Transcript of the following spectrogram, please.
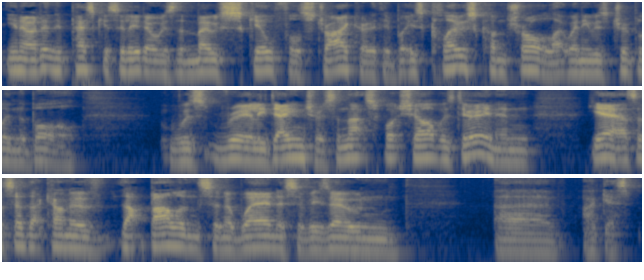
you know, I don't think Pesky Salido was the most skillful striker or anything, but his close control, like when he was dribbling the ball, was really dangerous, and that's what Sharp was doing. And yeah, as I said, that kind of that balance and awareness of his own, uh, I guess,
